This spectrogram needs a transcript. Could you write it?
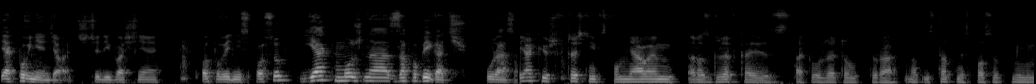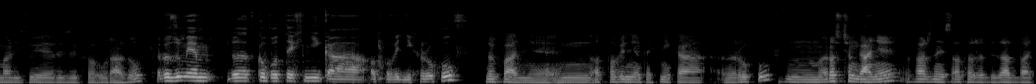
jak powinien działać, czyli właśnie w odpowiedni sposób. Jak można zapobiegać urazom? Jak już wcześniej wspomniałem, rozgrzewka jest taką rzeczą, która no, w istotny sposób minimalizuje ryzyko urazu. Rozumiem dodatkowo technika odpowiednich ruchów. Dokładnie, odpowiednia technika ruchów. Mm, Rozciąganie, ważne jest o to, żeby zadbać,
